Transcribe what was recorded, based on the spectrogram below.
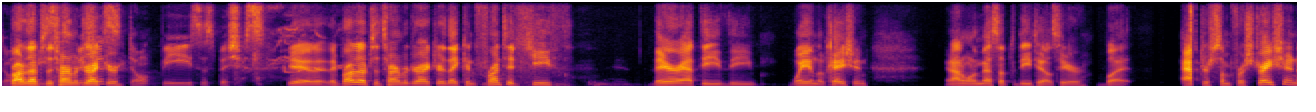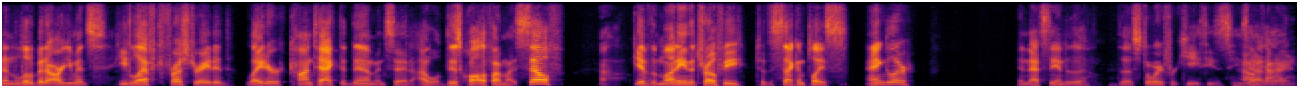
Don't Brought it up to the tournament director. Don't be suspicious. Yeah, they- they brought it up to the tournament director. They confronted Keith there at the the weigh-in location, and I don't want to mess up the details here, but after some frustration and a little bit of arguments, he left frustrated. Later, contacted them and said, "I will disqualify myself, Oh, give the money and the trophy to the second place angler," and that's the end of the the story for Keith. He's he's how out of there.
